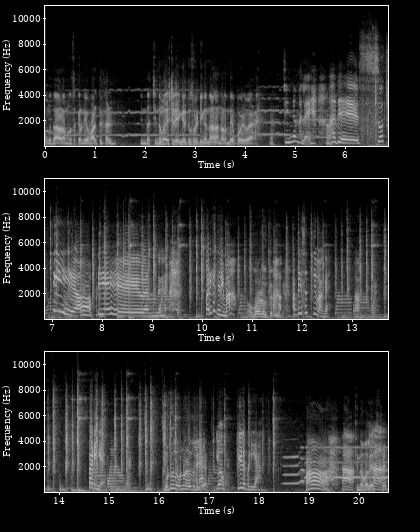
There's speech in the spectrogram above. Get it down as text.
உங்க தாராள மனசுக்கு என்னுடைய வாழ்த்துக்கள். இந்த சின்னமலை எஸ்டேட் எங்க இருக்கு சொல்லிட்டீங்கன்னா நான் நடந்தே போயிடுவேன். சின்னமலை அது சுத்தி அப்படியே வந்து படிக்க தெரியுமா? ஓரளவு தெரியுங்க. அப்படியே சுத்தி வாங்க. படிங்க. முதுகுல ஒண்ணும் எழுதலையே. யோ கீழே படியா? ஆ. எஸ்டேட்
